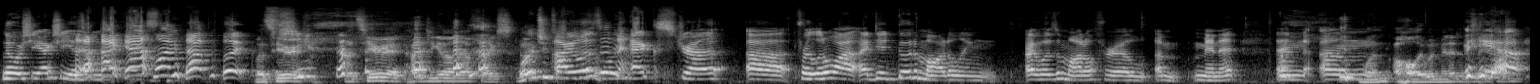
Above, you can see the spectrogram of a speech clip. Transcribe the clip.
No, she actually is. On I am on Netflix. Let's hear it. Let's hear it. How'd you get on Netflix? Why don't you? Tell I was before an extra uh, for a little while. I did go to modeling. I was a model for a, a minute, and um, One a Hollywood minute. is there. yeah,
